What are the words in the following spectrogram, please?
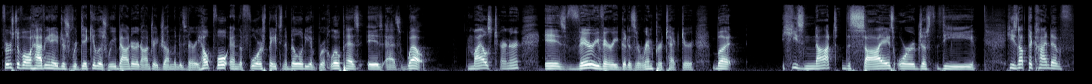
First of all, having a just ridiculous rebounder in Andre Drummond is very helpful, and the floor space and ability of Brook Lopez is as well. Miles Turner is very, very good as a rim protector, but he's not the size or just the. He's not the kind of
